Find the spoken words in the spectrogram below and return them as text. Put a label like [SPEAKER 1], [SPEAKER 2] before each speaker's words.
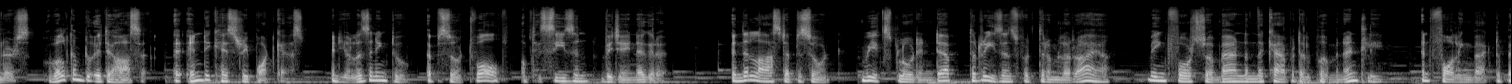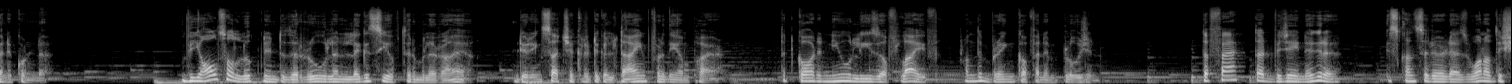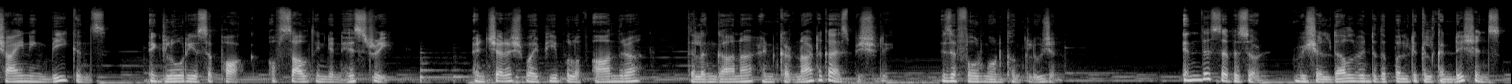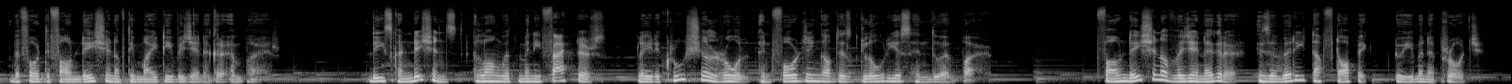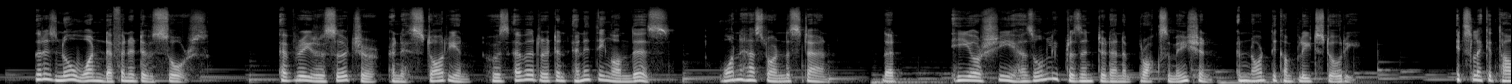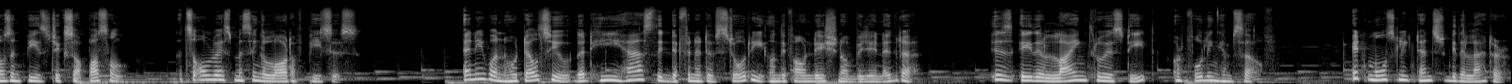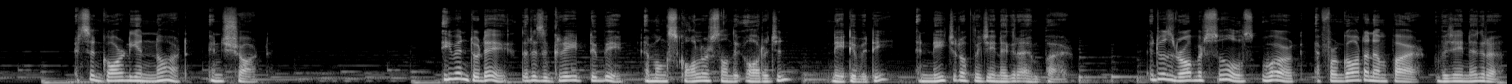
[SPEAKER 1] Listeners. Welcome to Itihasa, an Indic history podcast, and you're listening to episode 12 of the season Vijayanagara. In the last episode, we explored in depth the reasons for Tirumala being forced to abandon the capital permanently and falling back to Penukonda. We also looked into the rule and legacy of Tirumala during such a critical time for the empire that got a new lease of life from the brink of an implosion. The fact that Vijayanagara is considered as one of the shining beacons, a glorious epoch of South Indian history, and cherished by people of Andhra, Telangana, and Karnataka especially, is a foregone conclusion. In this episode, we shall delve into the political conditions before the foundation of the mighty Vijayanagara Empire. These conditions, along with many factors, played a crucial role in forging of this glorious Hindu empire. Foundation of Vijayanagara is a very tough topic to even approach. There is no one definitive source. Every researcher and historian who has ever written anything on this, one has to understand that he or she has only presented an approximation and not the complete story. It's like a thousand piece jigsaw puzzle that's always missing a lot of pieces. Anyone who tells you that he has the definitive story on the foundation of Vijayanagara is either lying through his teeth or fooling himself. It mostly tends to be the latter. It's a Gordian knot, in short. Even today, there is a great debate among scholars on the origin, nativity, and nature of Vijayanagara Empire. It was Robert Sewell's work, A Forgotten Empire, Vijayanagara,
